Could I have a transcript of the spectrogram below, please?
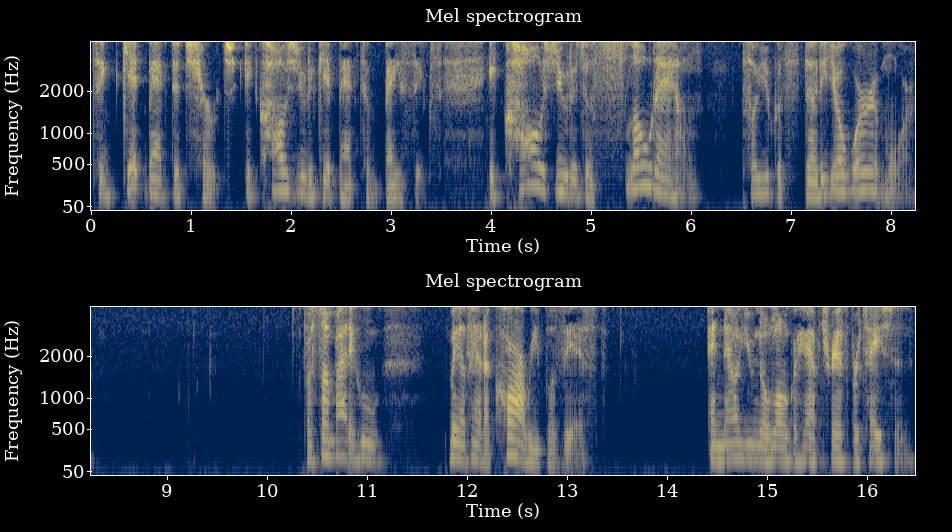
to get back to church. It caused you to get back to basics. It caused you to just slow down so you could study your word more. For somebody who may have had a car repossessed and now you no longer have transportation,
